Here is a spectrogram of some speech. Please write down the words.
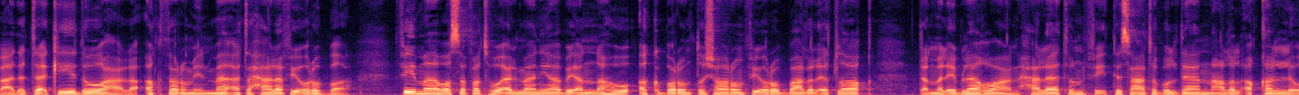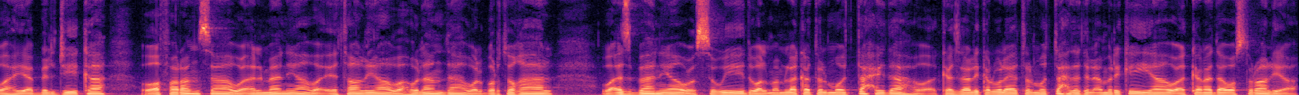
بعد التأكيد على أكثر من 100 حالة في أوروبا فيما وصفته ألمانيا بأنه أكبر انتشار في أوروبا على الإطلاق. تم الإبلاغ عن حالات في تسعة بلدان على الأقل وهي بلجيكا وفرنسا وألمانيا وإيطاليا وهولندا والبرتغال. وأسبانيا والسويد والمملكة المتحدة وكذلك الولايات المتحدة الأمريكية وكندا وأستراليا.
